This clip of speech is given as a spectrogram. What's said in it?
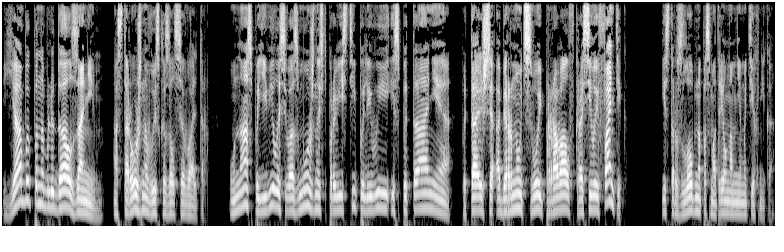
«Я бы понаблюдал за ним», — осторожно высказался Вальтер. «У нас появилась возможность провести полевые испытания. Пытаешься обернуть свой провал в красивый фантик?» Хистер злобно посмотрел на мнемотехника.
